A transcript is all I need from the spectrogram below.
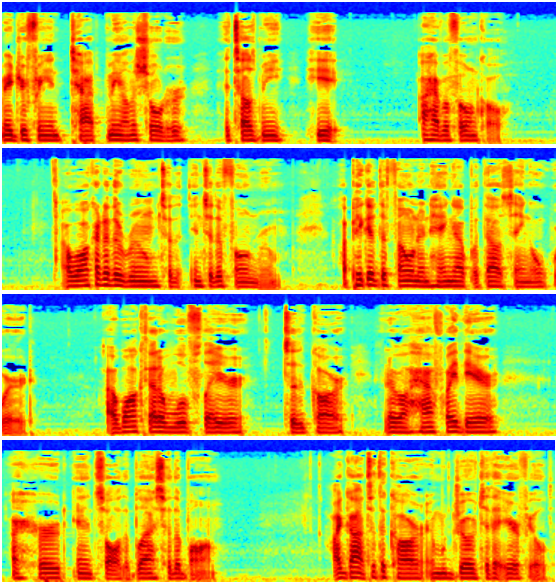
Major Freeman tapped me on the shoulder and tells me he, I have a phone call. I walk out of the room to the, into the phone room. I pick up the phone and hang up without saying a word. I walked out of Wolf Lair to the car, and about halfway there, I heard and saw the blast of the bomb. I got to the car and we drove to the airfield.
